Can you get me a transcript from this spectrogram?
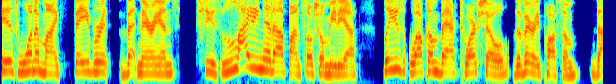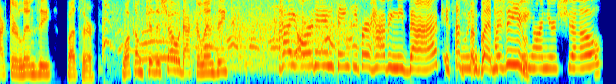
is one of my favorite veterinarians. She's lighting it up on social media. Please welcome back to our show, the very possum, Dr. Lindsay Butzer. Welcome to the show, Dr. Lindsay. Hi, Arden. Thank you for having me back. It's I'm always so glad to see you. on your show.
